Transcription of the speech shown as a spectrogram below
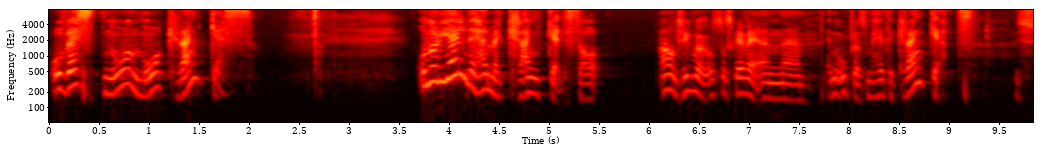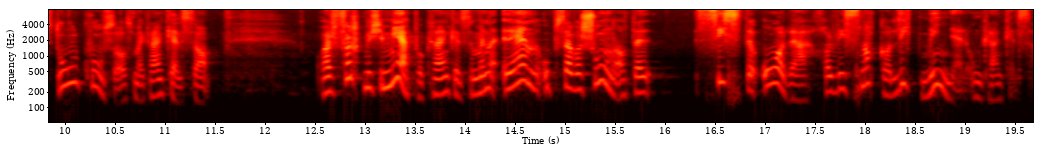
Og hvis noen må krenkes Og når det gjelder det her med krenkelser Jeg og Trygve har også skrevet en, eh, en, opera som heter 'Krenket'. Vi storkoser oss med krenkelser. Og jeg har fulgt mye med på krenkelser, men det er en observasjon at det siste året har vi snakka litt mindre om krenkelser.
